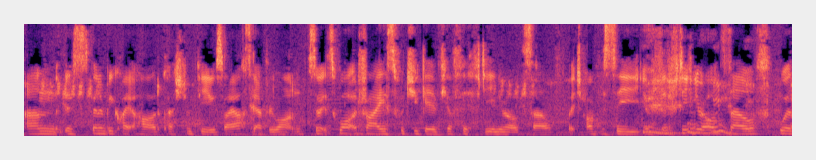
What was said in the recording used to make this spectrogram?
and this is going to be quite a hard question for you, so I ask everyone. So it's what advice would you give your 15 year old self? Which obviously your 15 year old self was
